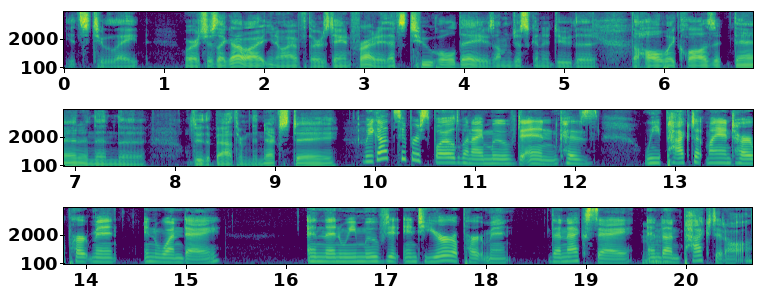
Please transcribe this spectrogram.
it's too late. Where it's just like, oh, I you know I have Thursday and Friday. That's two whole days. I'm just gonna do the the hallway closet then, and then the I'll do the bathroom the next day. We got super spoiled when I moved in because we packed up my entire apartment in one day, and then we moved it into your apartment the next day and unpacked it all.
